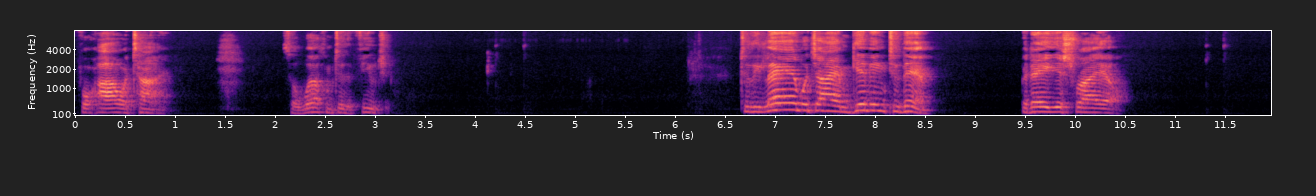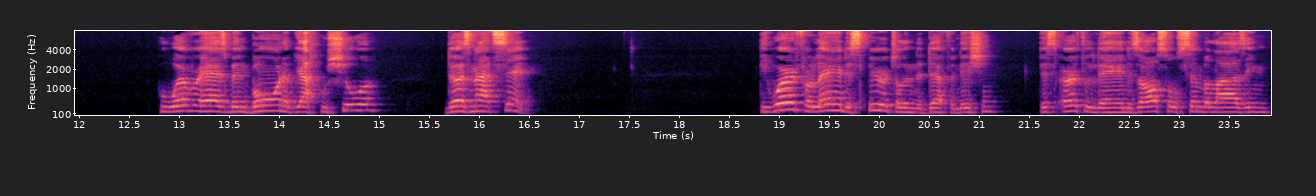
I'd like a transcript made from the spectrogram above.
for our time. So, welcome to the future. To the land which I am giving to them, B'nai Yisrael. Whoever has been born of Yahushua does not sin. The word for land is spiritual in the definition. This earthly land is also symbolizing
